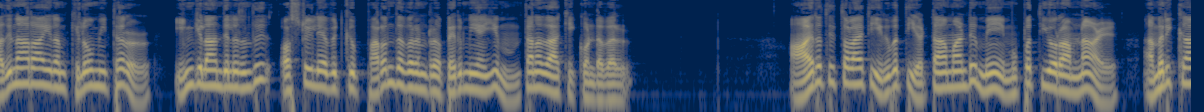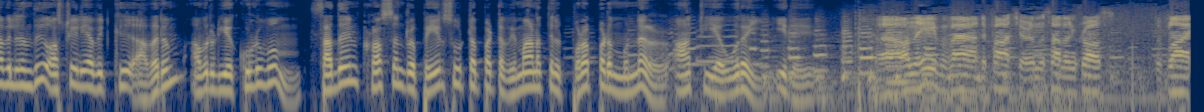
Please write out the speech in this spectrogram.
பதினாறாயிரம் கிலோமீட்டர் இங்கிலாந்திலிருந்து ஆஸ்திரேலியாவிற்கு பறந்தவர் என்ற பெருமையையும் தனதாக்கிக் கொண்டவர். ஆயிரத்தி தொள்ளாயிரத்தி இருபத்தி எட்டாம் ஆண்டு மே முப்பத்தி ஓராம் நாள் அமெரிக்காவிலிருந்து ஆஸ்திரேலியாவிற்கு அவரும் அவருடைய குழுவும் சதர்ன் கிராஸ் என்ற பெயர் சூட்டப்பட்ட விமானத்தில் புறப்படும் முன்னர் ஆற்றிய உரை இது to fly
